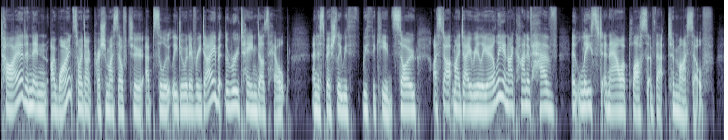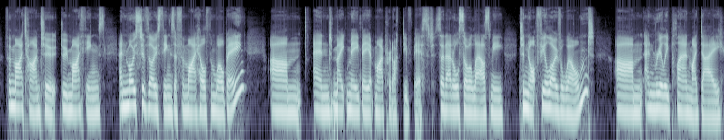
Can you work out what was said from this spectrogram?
tired, and then I won't. So I don't pressure myself to absolutely do it every day, but the routine does help and especially with with the kids. So I start my day really early and I kind of have at least an hour plus of that to myself for my time to do my things. And most of those things are for my health and well-being um, and make me be at my productive best. So that also allows me to not feel overwhelmed um, and really plan my day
